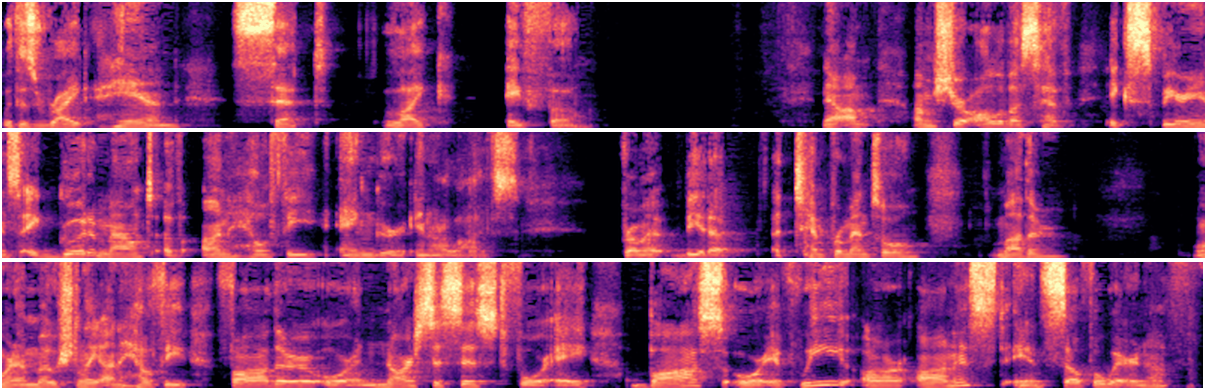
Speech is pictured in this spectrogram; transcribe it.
with his right hand set like a foe. Now, I'm, I'm sure all of us have experienced a good amount of unhealthy anger in our lives, from it, be it a, a temperamental mother, or an emotionally unhealthy father or a narcissist for a boss, or if we are honest and self aware enough,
